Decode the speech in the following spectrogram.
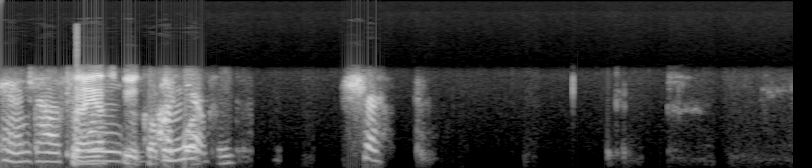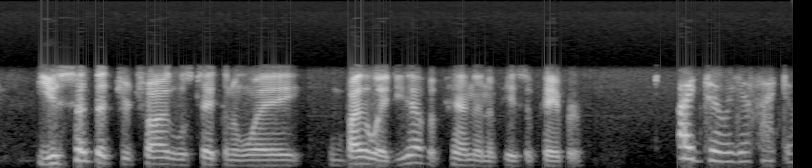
And uh, Can I ask you a couple um, questions? Sure. You said that your child was taken away. By the way, do you have a pen and a piece of paper? I do. Yes, I do.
